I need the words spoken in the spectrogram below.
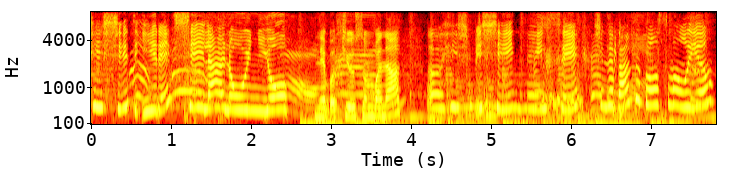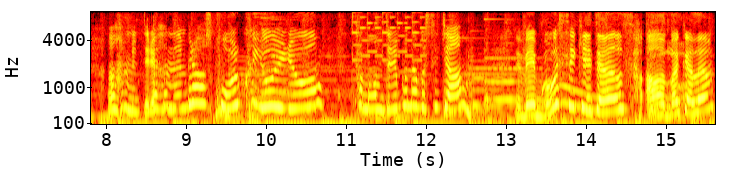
çeşit iğrenç şeylerle oynuyor. Ne bakıyorsun bana? Ah, hiçbir şey neyse. Şimdi ben de basmalıyım. Ah müdüre hanım biraz korkuyorum. Tamamdır buna basacağım. Ve bu Skittles. Al bakalım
